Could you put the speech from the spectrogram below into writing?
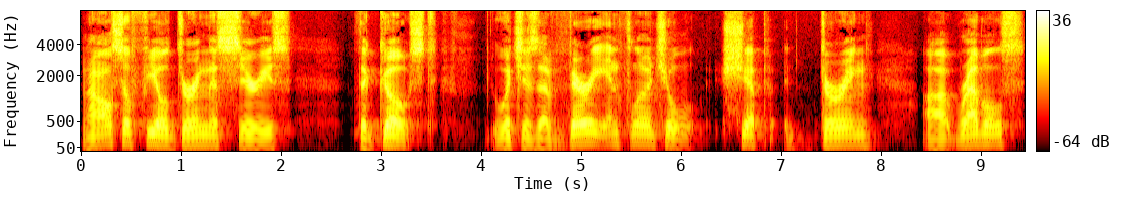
And I also feel during this series the Ghost, which is a very influential ship during uh, Rebels,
